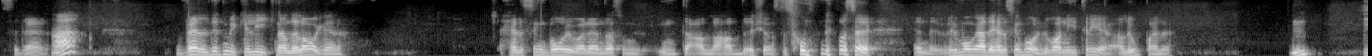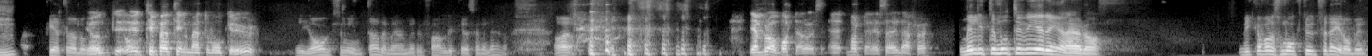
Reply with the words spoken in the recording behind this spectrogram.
Sådär. Ja, Väldigt mycket liknande lag här. Helsingborg var det enda som inte alla hade, känns det som. Det var så här, en, hur många hade Helsingborg? Det var ni tre allihopa, eller? Mm. Mm. Peter hade Jag tippar till och med att de åker ur. Det är jag som inte hade med men hur fan lyckades jag med det då? Ja, ja. Det är en bra bortaresa, eh, bortaresa det är därför. Med lite motiveringar här då. Vilka var det som åkte ut för dig Robin?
